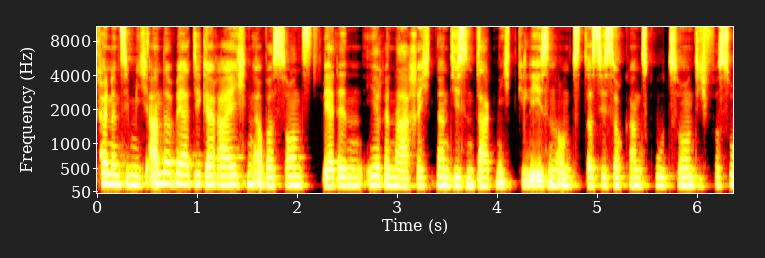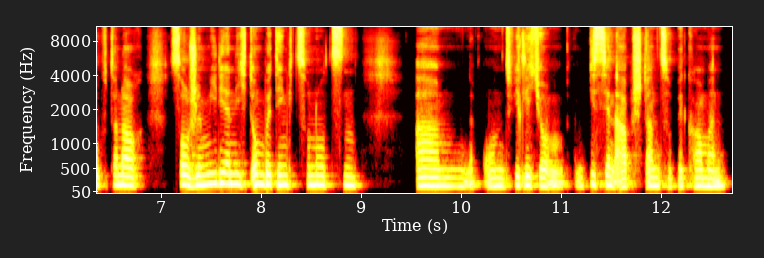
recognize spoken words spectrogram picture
können Sie mich anderwertig erreichen, aber sonst werden Ihre Nachrichten an diesem Tag nicht gelesen. Und das ist auch ganz gut so. Und ich versuche dann auch Social Media nicht unbedingt zu nutzen ähm, und wirklich um ein bisschen Abstand zu bekommen.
